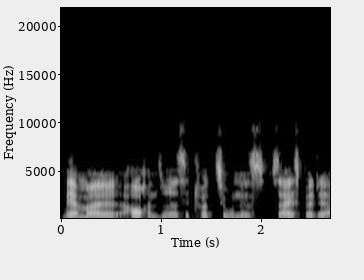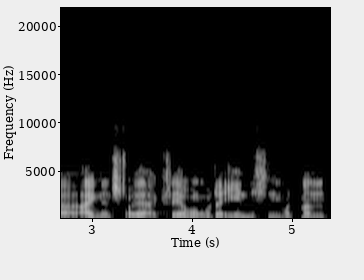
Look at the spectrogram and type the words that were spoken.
wer mal auch in so 'ner Situation ist, sei es bei der eigenen Steuererklärung oder Ähnlichem und man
